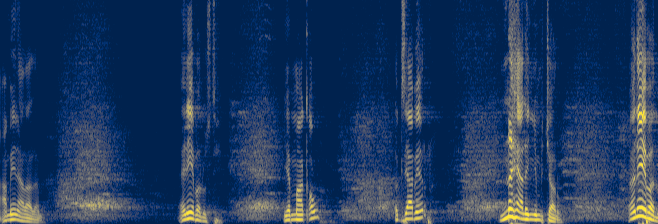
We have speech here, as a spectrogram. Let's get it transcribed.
አሜን አላለም። እኔ በሉ እስቲ የማቀው እግዚአብሔር ነህ ያለኝም ብቻ ነው። እኔ በሉ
